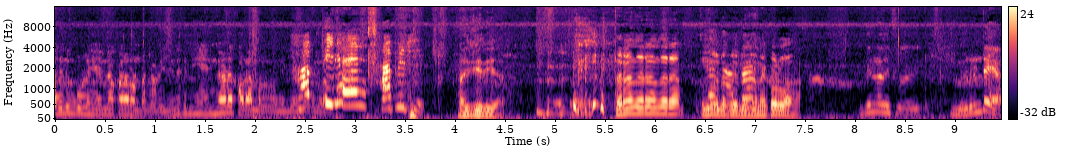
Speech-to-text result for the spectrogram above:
അതിലും കൂടുതൽ യെല്ലോ കളർ ഉണ്ടല്ലോ നിനക്ക് നീ എന്നോട് പറയാൻ പറഞ്ഞു അത് ശരിയാ. തരാം തരാം തരാം. ഒന്നും എടുക്കില്ല? നിനക്കുള്ള ഇതിനാ മിറിണ്ടയാ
